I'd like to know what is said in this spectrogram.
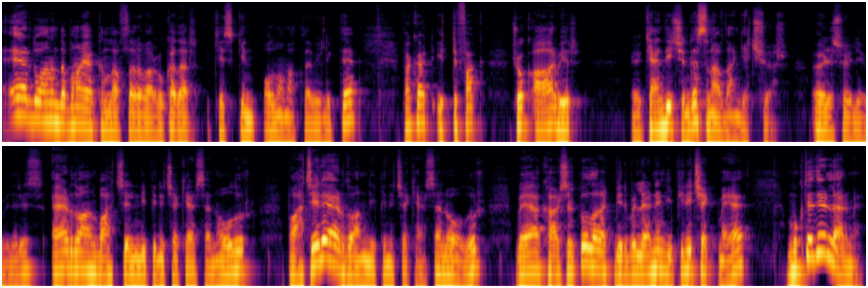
Erdoğan'ın da buna yakın lafları var bu kadar keskin olmamakla birlikte. Fakat ittifak çok ağır bir e, kendi içinde sınavdan geçiyor. Öyle söyleyebiliriz. Erdoğan Bahçeli'nin ipini çekerse ne olur? Bahçeli Erdoğan'ın ipini çekerse ne olur? Veya karşılıklı olarak birbirlerinin ipini çekmeye muktedirler mi?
